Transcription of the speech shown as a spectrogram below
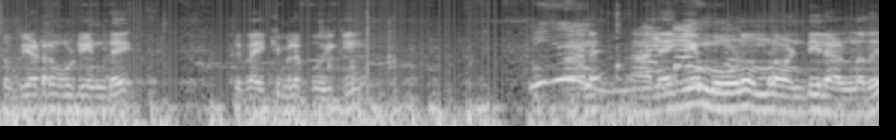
സുബിയേട്ടനും കൂടിയുണ്ട്. ബൈക്ക് മേലെ പോയിക്ക് ആന മൂന്ന് മോളും നമ്മളെ വണ്ടിയിലാണുള്ളത്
